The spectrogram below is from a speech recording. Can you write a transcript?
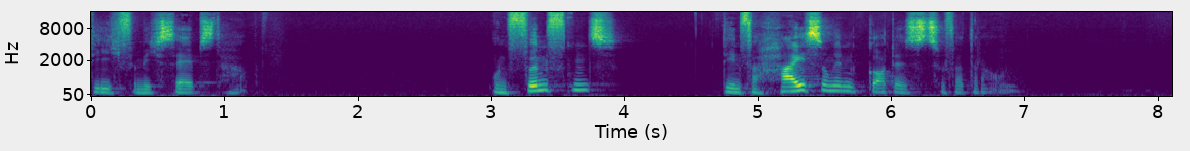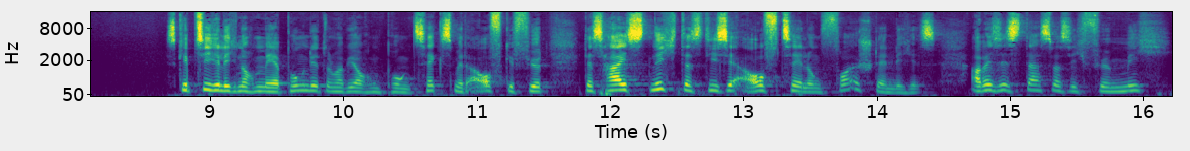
die ich für mich selbst habe. Und fünftens, den Verheißungen Gottes zu vertrauen. Es gibt sicherlich noch mehr Punkte, darum habe ich auch einen Punkt 6 mit aufgeführt. Das heißt nicht, dass diese Aufzählung vollständig ist, aber es ist das, was ich für mich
